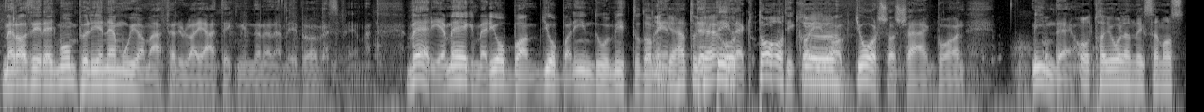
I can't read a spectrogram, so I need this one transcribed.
Mert azért egy Montpellier nem újja már felül a játék minden eleméből a Veszprémet. Verje meg, mert jobban, jobban indul, mit tudom Igen, én. hát de tényleg ott- taktikailag, ott, gyorsaságban, minden. Ott, ha jól emlékszem, azt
